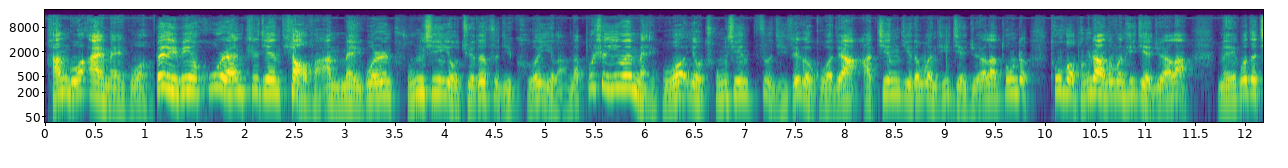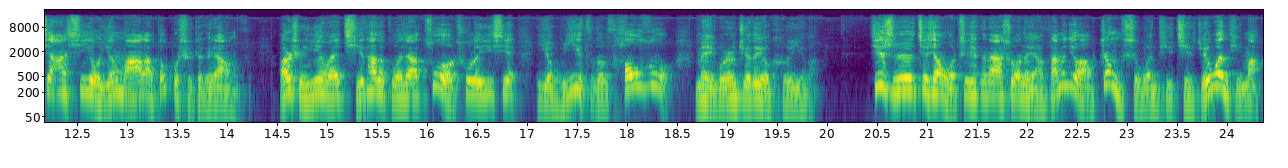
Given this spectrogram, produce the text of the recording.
韩国爱美国，菲律宾忽然之间跳反，美国人重新又觉得自己可以了。那不是因为美国又重新自己这个国家啊经济的问题解决了，通胀、通货膨胀的问题解决了，美国的加息又赢麻了，都不是这个样子。而是因为其他的国家做出了一些有意思的操作，美国人觉得又可以了。其实就像我之前跟大家说那样，咱们就要正视问题，解决问题嘛。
